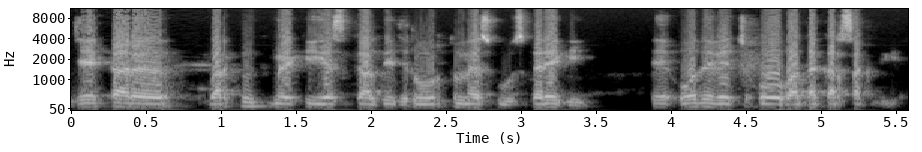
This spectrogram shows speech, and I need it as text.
ਜੇਕਰ ਵਰਕਿੰਗ ਕਮੇਟੀ ਇਸ ਗੱਲ ਦੀ ਜ਼ਰੂਰਤ ਮਹਿਸੂਸ ਕਰੇਗੀ ਤੇ ਉਹਦੇ ਵਿੱਚ ਉਹ ਵਾਧਾ ਕਰ ਸਕਦੀ ਹੈ।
